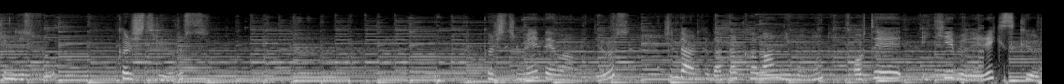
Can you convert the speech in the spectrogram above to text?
Şimdi su. Karıştırıyoruz. Karıştırmaya devam ediyoruz. Şimdi arkadaşlar kalan limonu ortaya ikiye bölerek sıkıyoruz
